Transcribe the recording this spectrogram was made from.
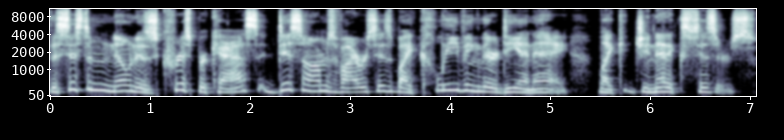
The system known as CRISPR Cas disarms viruses by cleaving their DNA, like genetic scissors.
